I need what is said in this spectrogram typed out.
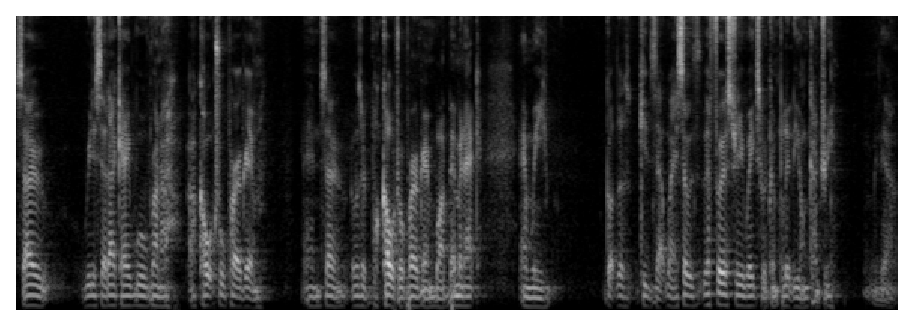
So we just said, okay, we'll run a, a cultural program. And so it was a cultural program by Bemenak, and we got the kids that way. So the first three weeks were completely on country with our,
